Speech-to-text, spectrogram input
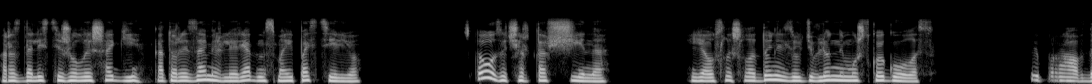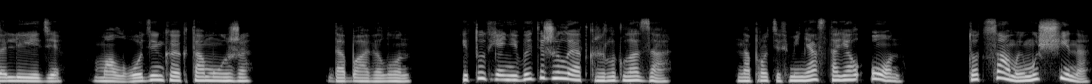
Раздались тяжелые шаги, которые замерли рядом с моей постелью. «Что за чертовщина?» Я услышала до нельзя удивленный мужской голос. «И правда, леди, молоденькая к тому же», — добавил он. И тут я не выдержала и открыла глаза. Напротив меня стоял он, тот самый мужчина.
